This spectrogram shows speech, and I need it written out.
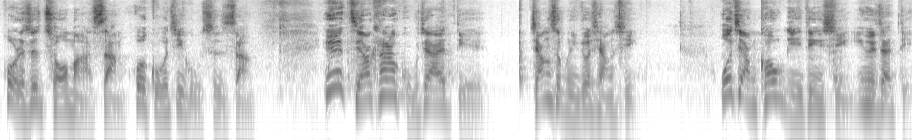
或者是筹码上，或国际股市上，因为只要看到股价在跌，讲什么你都相信。我讲空你一定信，因为在跌。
